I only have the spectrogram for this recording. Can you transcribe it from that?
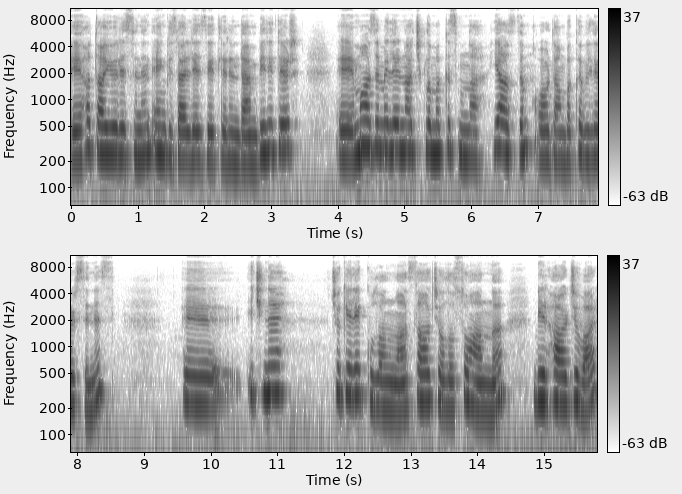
e, Hatay yöresinin en güzel lezzetlerinden biridir. E, malzemelerini açıklama kısmına yazdım. Oradan bakabilirsiniz. E, içine çökelek kullanılan salçalı soğanlı bir harcı var.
